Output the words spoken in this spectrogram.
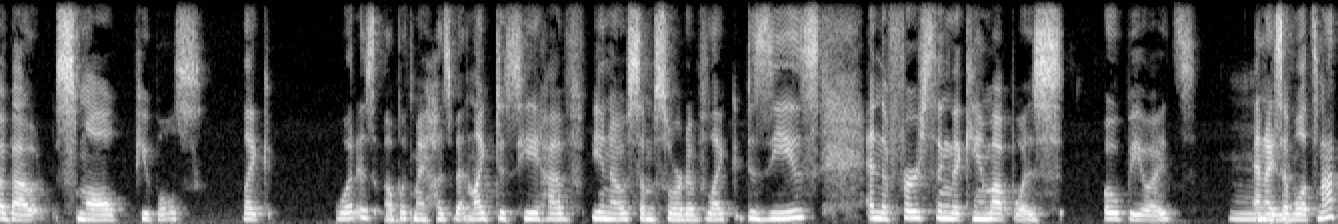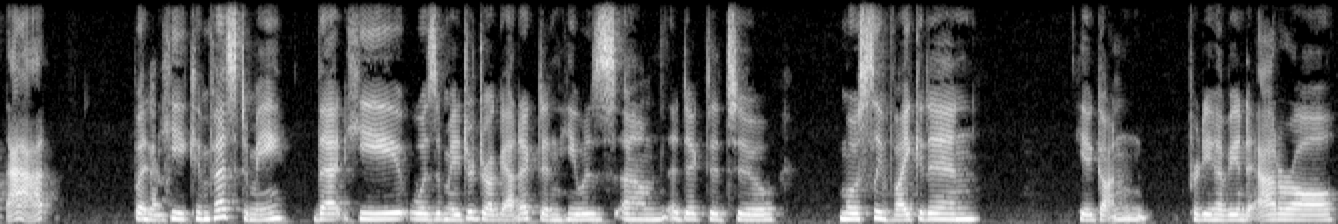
about small pupils. Like, what is up with my husband? Like, does he have, you know, some sort of like disease? And the first thing that came up was opioids. Mm. And I said, Well, it's not that. But yeah. he confessed to me that he was a major drug addict and he was um, addicted to mostly Vicodin. He had gotten pretty heavy into Adderall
